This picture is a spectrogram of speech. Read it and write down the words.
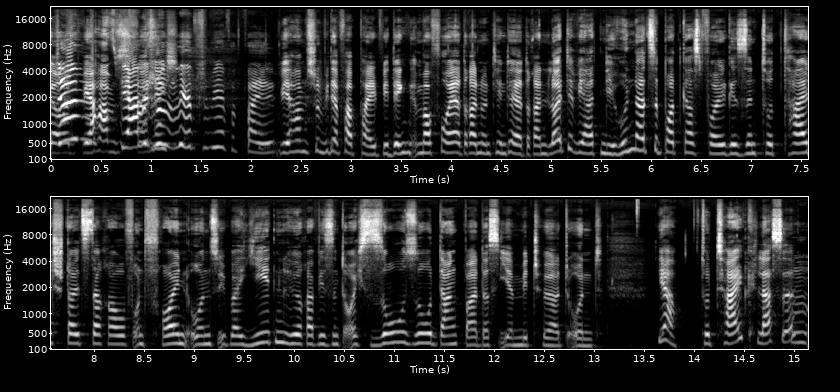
und wir haben es schon, wieder verpeilt. Wir haben es schon wieder verpeilt. Wir denken immer vorher dran und hinterher dran. Leute, wir hatten die hundertste Podcast-Folge, sind total stolz darauf und freuen uns über jeden Hörer. Wir sind euch so, so dankbar, dass ihr mithört und ja, total klasse.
